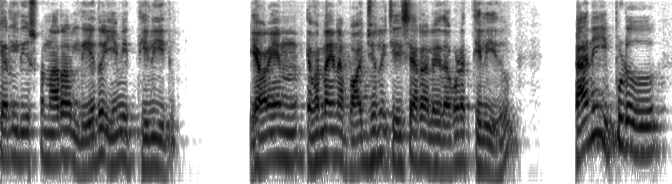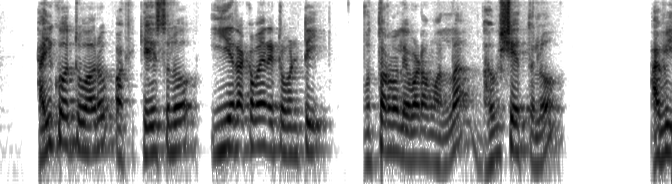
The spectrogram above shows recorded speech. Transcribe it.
చర్యలు తీసుకున్నారో లేదో ఏమీ తెలియదు ఎవరైనా ఎవరినైనా బాధ్యులు చేశారో లేదో కూడా తెలియదు కానీ ఇప్పుడు హైకోర్టు వారు ఒక కేసులో ఈ రకమైనటువంటి ఉత్తర్వులు ఇవ్వడం వల్ల భవిష్యత్తులో అవి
